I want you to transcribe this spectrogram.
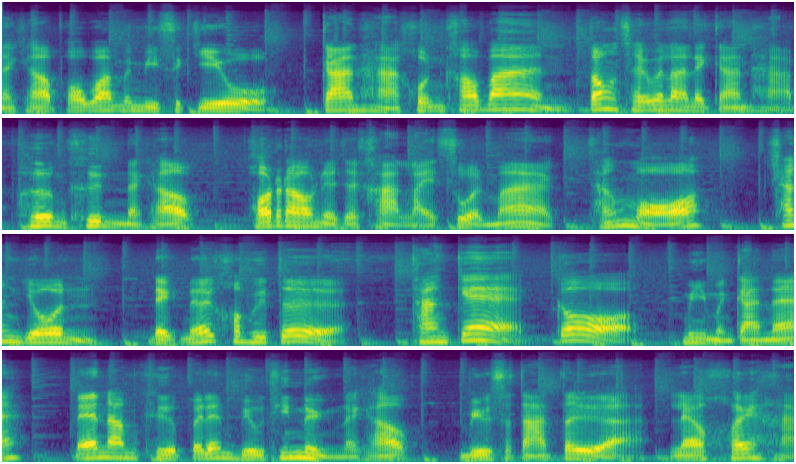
นะครับ เพราะว่าไม่มีสกิล การหาคนเข้าบ้านต้องใช้เวลาในการหาเพิ่มขึ้นนะครับ เพราะเราเนี่ยจะขาดหลายส่วนมาก ทั้งหมอ ช่างยนต์ เด็กเนิร์ดคอมพิวเตอร์ ทางแก้ก็มีเหมือนกันนะ แนะนำคือไปเล่นบิลที่ 1 นะครับบิลสตาร์เตอร์แล้วค่อยหา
